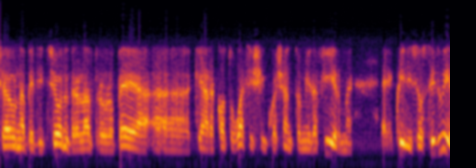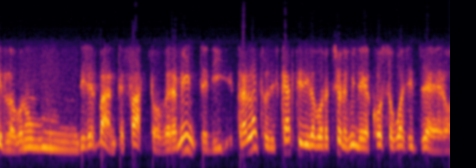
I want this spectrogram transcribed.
c'è una petizione tra l'altro europea eh, che ha raccolto quasi 500.000 firme, eh, quindi sostituirlo con un diserbante fatto veramente di, tra l'altro di scarti di lavorazione, quindi a costo quasi zero,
